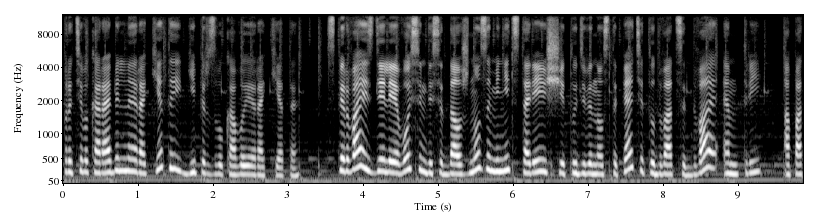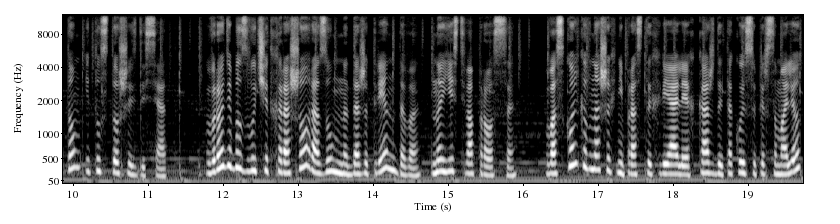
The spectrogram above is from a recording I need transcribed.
противокорабельные ракеты и гиперзвуковые ракеты. Сперва изделие 80 должно заменить стареющие Ту-95 и Ту-22М3, а потом и Ту-160. Вроде бы звучит хорошо, разумно, даже трендово, но есть вопросы. Во сколько в наших непростых реалиях каждый такой суперсамолет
